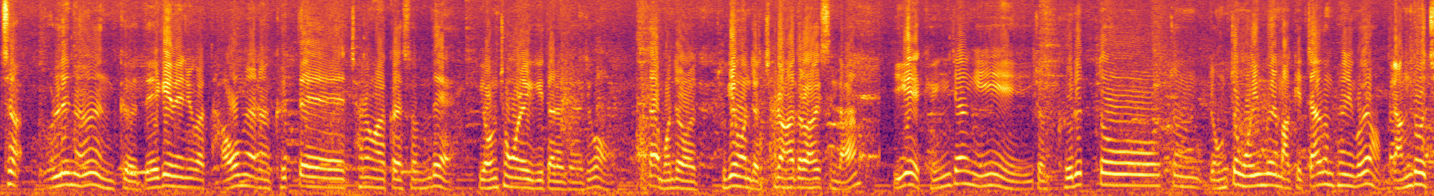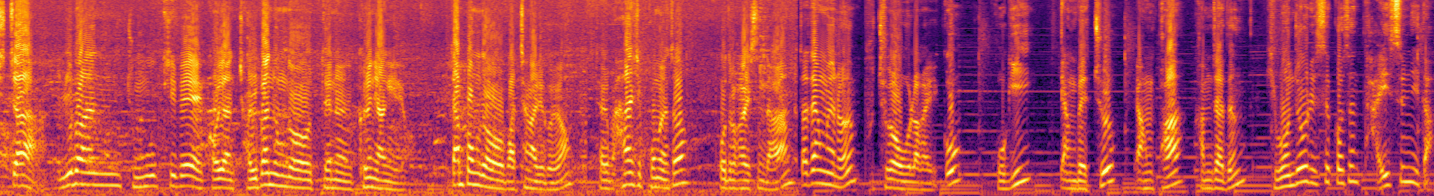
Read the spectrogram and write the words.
자 원래는 그네개 메뉴가 다 오면은 그때 촬영할까 했었는데 엄청 오래 기다려가지고 일단 먼저 두 개 먼저 촬영하도록 하겠습니다 이게 굉장히 좀 그릇도 좀 0.5인분에 맞게 작은 편이고요 양도 진짜 일반 중국집의 거의 한 절반 정도 되는 그런 양이에요 짬뽕도 마찬가지고요 자 그럼 하나씩 보면서 보도록 하겠습니다 짜장면은 부추가 올라가 있고 고기 양배추, 양파, 감자 등 기본적으로 있을 것은 다 있습니다.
